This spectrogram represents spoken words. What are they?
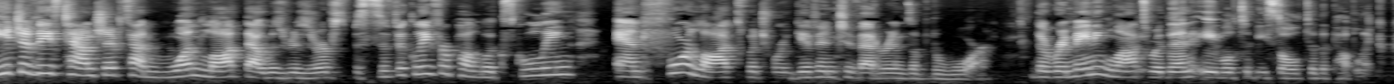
Each of these townships had one lot that was reserved specifically for public schooling and four lots which were given to veterans of the war. The remaining lots were then able to be sold to the public.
